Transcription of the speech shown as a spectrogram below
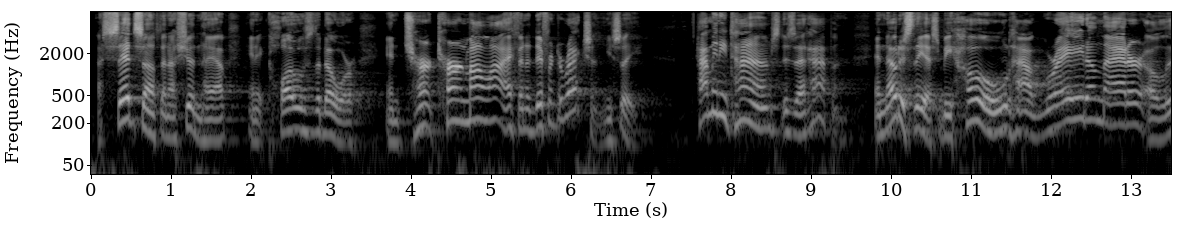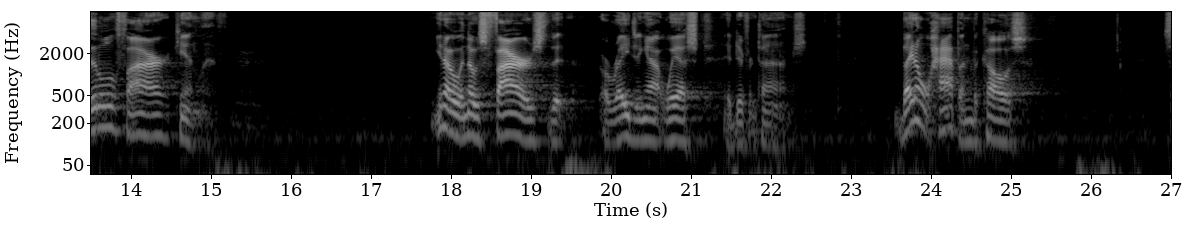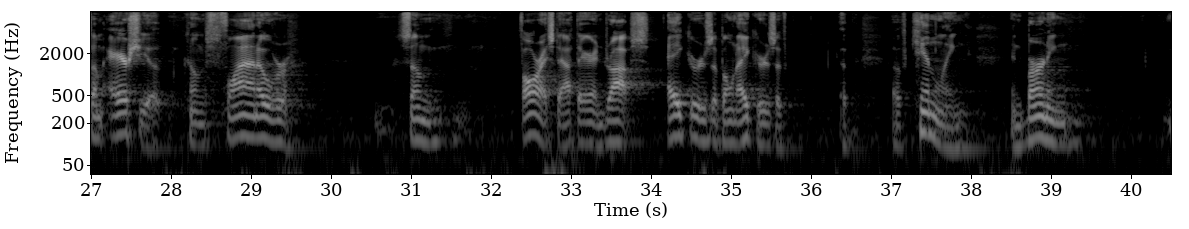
I said something I shouldn't have, and it closed the door and turned my life in a different direction, you see. How many times does that happen? And notice this Behold, how great a matter a little fire kindleth. You know, in those fires that are raging out west at different times, they don't happen because some airship comes flying over some forest out there and drops acres upon acres of, of, of kindling and burning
